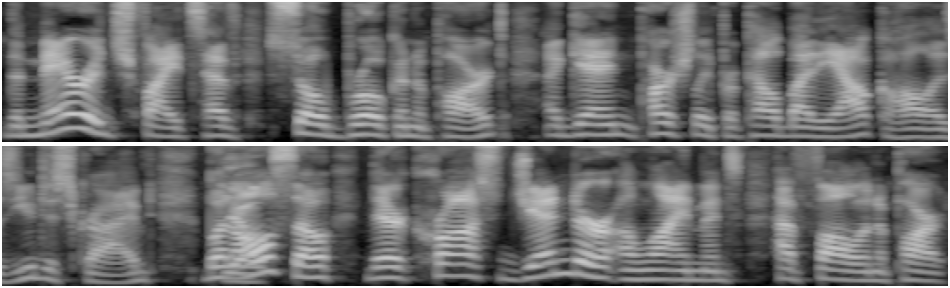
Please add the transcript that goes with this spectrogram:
the marriage fights have so broken apart, again, partially propelled by the alcohol, as you described, but Yep. also their cross gender alignments have fallen apart.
